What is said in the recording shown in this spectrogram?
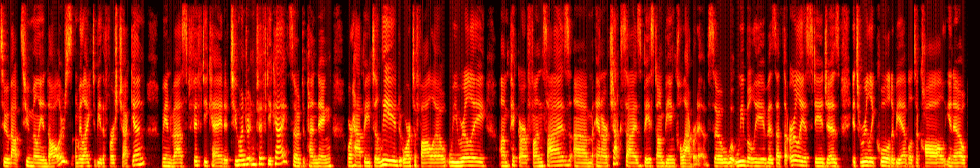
to about $2 million. And we like to be the first check in. We invest 50K to 250K. So, depending, we're happy to lead or to follow. We really um, pick our fund size um, and our check size based on being collaborative. So, what we believe is at the earliest stages, it's really cool to be able to call, you know,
